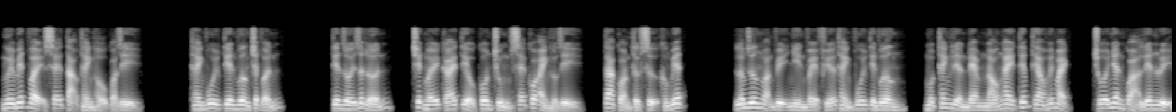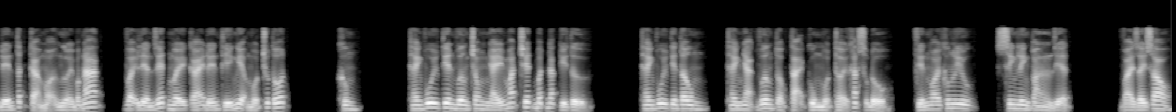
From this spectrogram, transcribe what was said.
Ngươi biết vậy sẽ tạo thành hậu quả gì? Thành vui tiên vương chất vấn. Tiên giới rất lớn, chết mấy cái tiểu côn trùng sẽ có ảnh hưởng gì? Ta còn thực sự không biết. Lâm dương ngoạn vị nhìn về phía thành vui tiên vương, một thanh liền đem nó ngay tiếp theo huyết mạch, chuỗi nhân quả liên lụy đến tất cả mọi người bóc nát, vậy liền giết mấy cái đến thí nghiệm một chút tốt. Không. Thành vui tiên vương trong nháy mắt chết bất đắc kỳ tử. Thành vui tiên tông, thành nhạc vương tộc tại cùng một thời khắc sụp đổ, phiến ngói không lưu, sinh linh toàn diệt. Vài giây sau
